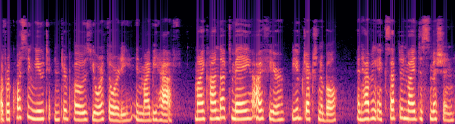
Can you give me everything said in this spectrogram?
of requesting you to interpose your authority in my behalf. My conduct may, I fear, be objectionable, in having accepted my dismission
